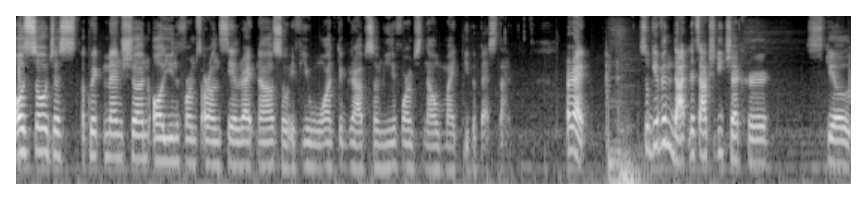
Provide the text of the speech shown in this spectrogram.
Also, just a quick mention, all uniforms are on sale right now, so if you want to grab some uniforms, now might be the best time. Alright, so given that, let's actually check her skill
